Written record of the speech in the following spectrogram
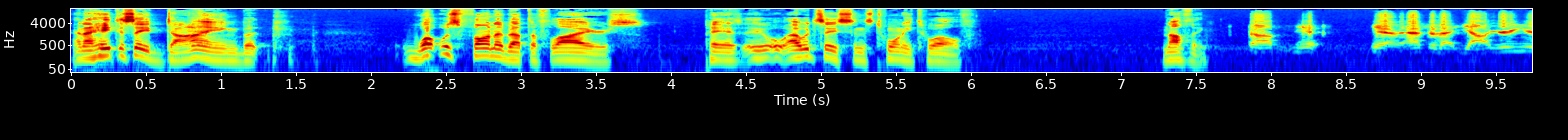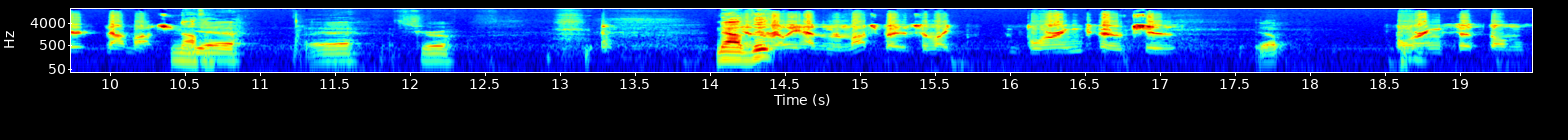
And I hate to say dying, but what was fun about the Flyers? Past, I would say since 2012. Nothing. Um, yeah, yeah. After that Jagr year, not much. Nothing. Yeah. Yeah. That's true. Now this, really hasn't been much, but it's been like boring coaches, Yep. boring systems,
